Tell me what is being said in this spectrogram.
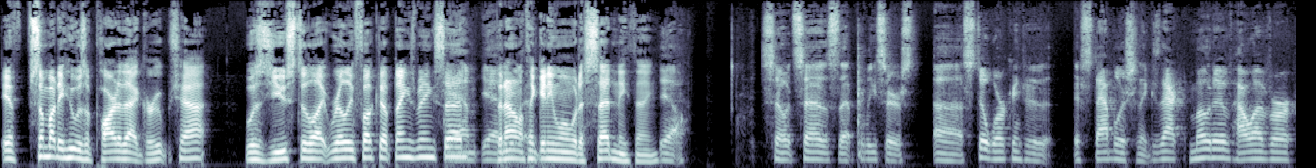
if somebody who was a part of that group chat was used to like really fucked up things being said, Yeah, yeah, then I don't right. think anyone would have said anything. Yeah. So it says that police are uh, still working to establish an exact motive. However,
